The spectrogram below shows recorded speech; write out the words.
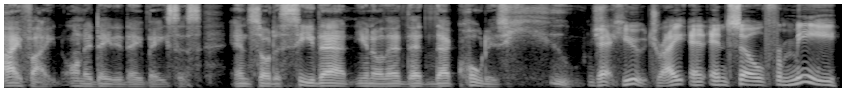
I fight on a day-to-day basis. And so to see that, you know, that that that quote is huge. Yeah, huge, right? And and so for me,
